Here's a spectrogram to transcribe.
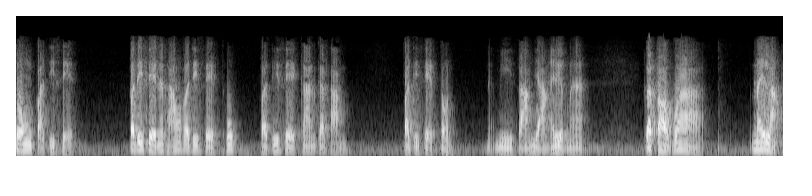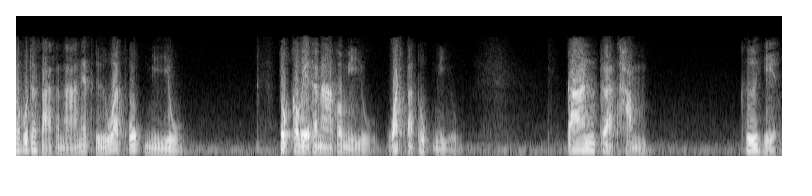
ทรงปฏิเสธ ปฏิเสธนะถามว่าปฏิเสธทุกปฏิเสธการกระทำปฏิเสธตน มีสามอย่างให้เลือกนะฮะก็ตอบว่าในหลักพระพุทธศาสนาเนี่ย ถือว่าทุกมีอยู่ ทุกขเวทนาก็มีอยู่ วัตทุกมีอยู่ การกระทำคือเหตุ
